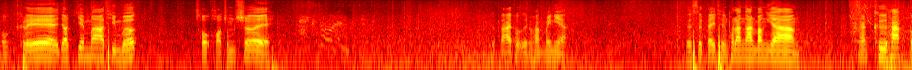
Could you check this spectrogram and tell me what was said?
โอเคยอดเยี่ยมมากทีมเวิร์กขอชมเชยจะตายตัวอื่นครับไม่เนี่ยรู้สึกได้ถึงพลังงานบางอย่าง นั่นคือฮักโก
